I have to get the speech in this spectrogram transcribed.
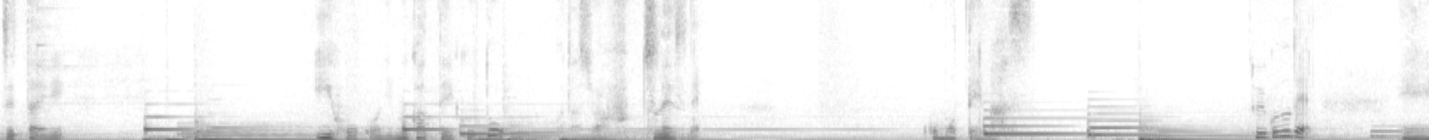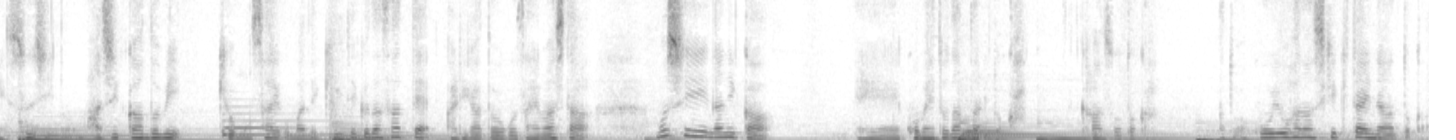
絶対にいい方向に向かっていくと私は常々思っています。ということで、えー、筋のマジックミ今日も最後まで聞いてくださってありがとうございました。もし何か、えー、コメントだったりとか感想とかあとはこういうお話聞きたいなとかっ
